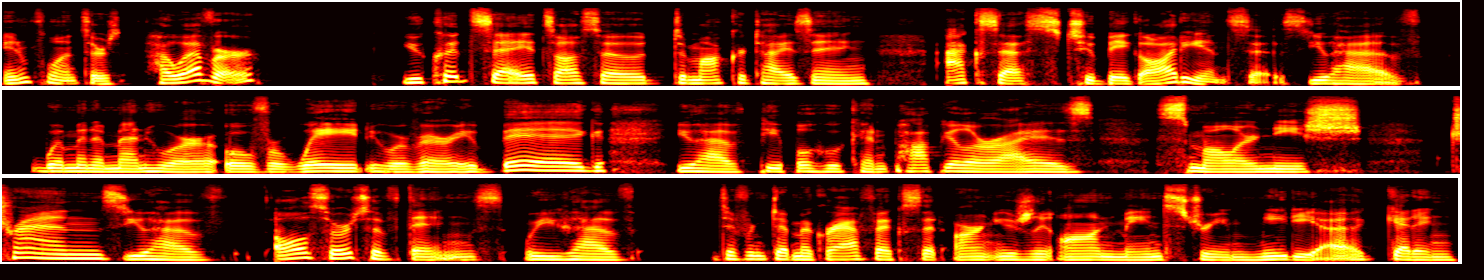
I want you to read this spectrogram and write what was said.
influencers. However, you could say it's also democratizing access to big audiences. You have women and men who are overweight, who are very big. You have people who can popularize smaller niche trends. You have all sorts of things where you have different demographics that aren't usually on mainstream media getting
